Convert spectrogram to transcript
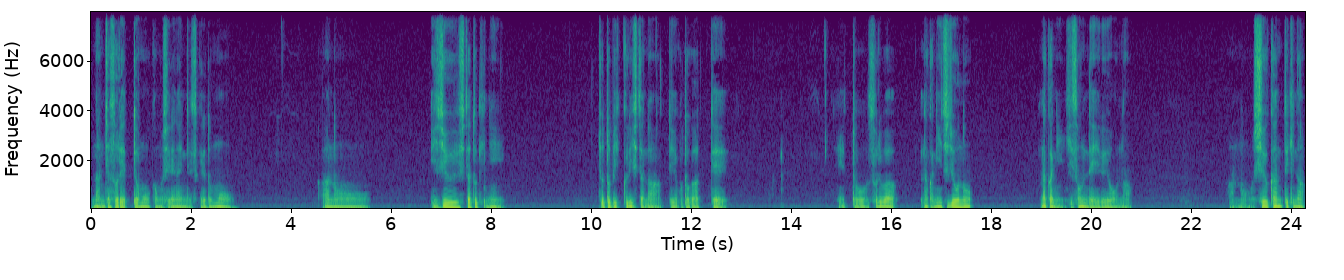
なんじゃそれって思うかもしれないんですけれども、あの、移住した時に、ちょっとびっくりしたなっていうことがあって、えっと、それは、なんか日常の中に潜んでいるような、あの、習慣的な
